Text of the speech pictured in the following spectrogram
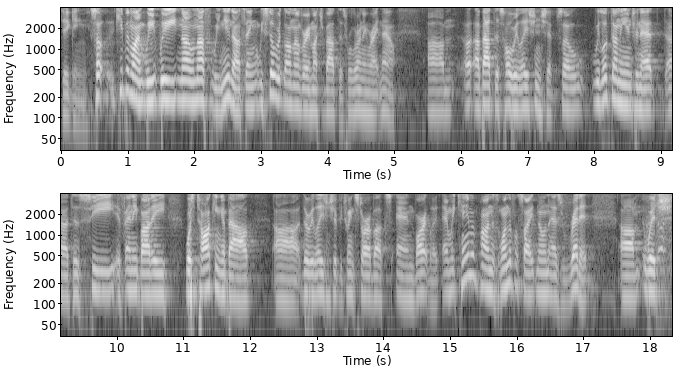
digging. So keep in mind, we, we know nothing, we knew nothing. We still don't know very much about this. We're learning right now um, about this whole relationship. So we looked on the internet uh, to see if anybody was talking about uh, the relationship between Starbucks and Bartlett. And we came upon this wonderful site known as Reddit, um, which,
